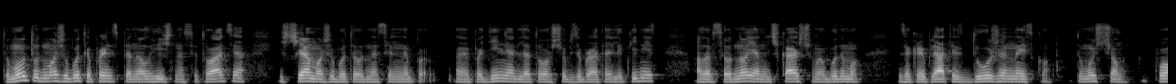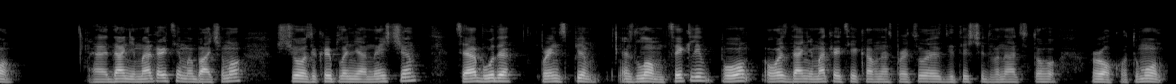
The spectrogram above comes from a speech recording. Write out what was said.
Тому тут може бути, в принципі, аналогічна ситуація. І ще може бути одне сильне е, падіння для того, щоб зібрати ліквідність, але все одно я не чекаю, що ми будемо закріплятись дуже низько. Тому що по е, даній метриці ми бачимо, що закріплення нижче це буде, принципі, злом циклів по ось даній метриці, яка в нас працює з 2012 року. Тому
